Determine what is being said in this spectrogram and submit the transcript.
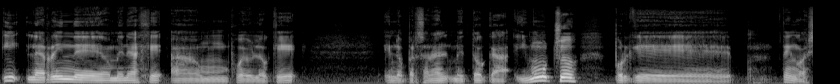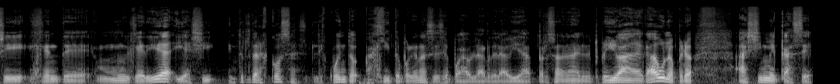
y le rinde homenaje a un pueblo que en lo personal me toca y mucho porque tengo allí gente muy querida y allí, entre otras cosas, les cuento bajito, porque no sé si se puede hablar de la vida personal, privada de cada uno, pero allí me casé.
